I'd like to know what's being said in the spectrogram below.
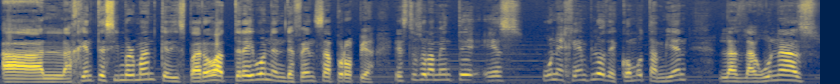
al agente Zimmerman que disparó a Trayvon en defensa propia. Esto solamente es un ejemplo de cómo también las lagunas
